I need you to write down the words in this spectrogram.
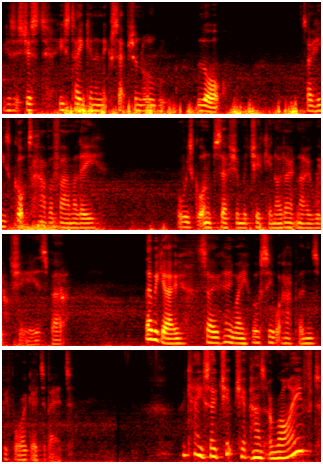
Because it's just, he's taken an exceptional lot. So he's got to have a family. Or he's got an obsession with chicken. I don't know which it is, but there we go. So anyway, we'll see what happens before I go to bed. Okay, so Chip Chip has arrived.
